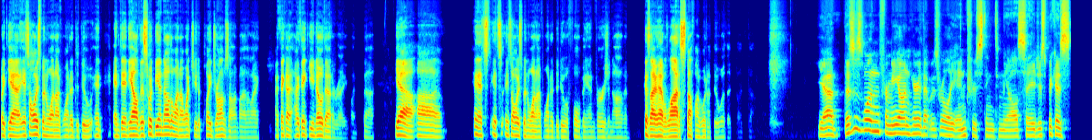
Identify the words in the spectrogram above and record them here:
but yeah, it's always been one I've wanted to do. And and Danielle, this would be another one I want you to play drums on, by the way. I think I, I think you know that already. But uh, yeah, uh, it's it's it's always been one I've wanted to do a full band version of, and because I have a lot of stuff I to do with it. But, uh, yeah, this is one for me on here that was really interesting to me. I'll say just because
